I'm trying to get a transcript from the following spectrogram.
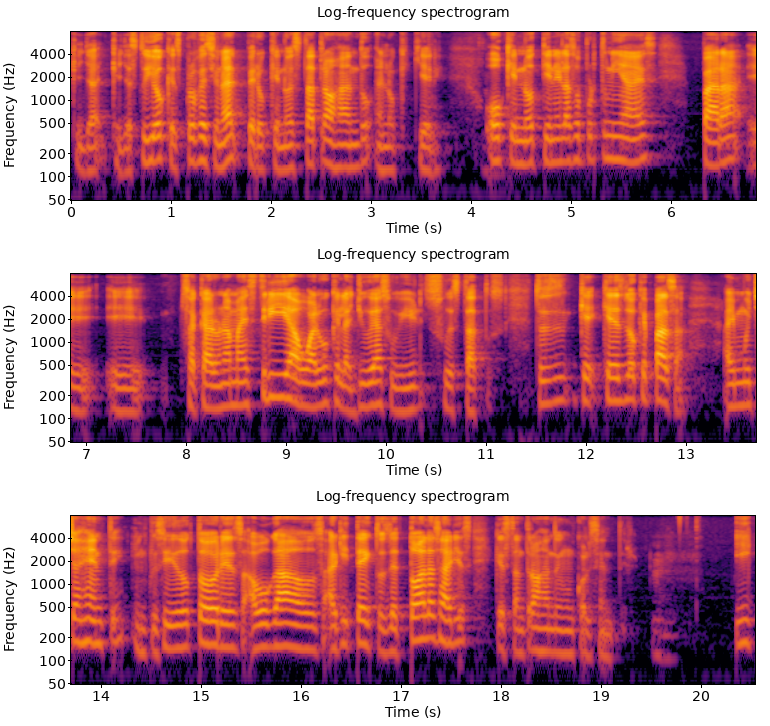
que ya, que ya estudió, que es profesional, pero que no está trabajando en lo que quiere o que no tiene las oportunidades para eh, eh, sacar una maestría o algo que le ayude a subir su estatus. Entonces, ¿qué, ¿qué es lo que pasa? Hay mucha gente, inclusive doctores, abogados, arquitectos de todas las áreas que están trabajando en un call center. Y,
